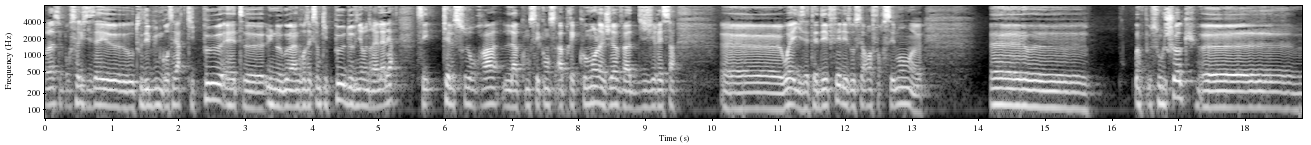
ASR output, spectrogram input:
Voilà, c'est pour ça que je disais euh, au tout début une grosse alerte qui peut être euh, une, un gros action qui peut devenir une réelle alerte. C'est quelle sera la conséquence après? Comment la GIA va digérer ça? Euh, Ouais, ils étaient défaits les Auxerrois forcément. Euh, un peu sous le choc. Euh,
